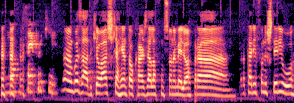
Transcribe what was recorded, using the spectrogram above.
É, não sei por quê. Não, é gozado, que eu acho que a Rental Cars ela funciona melhor para para tarifa no exterior.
